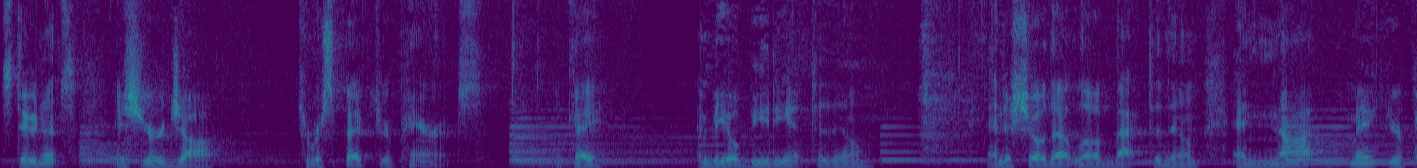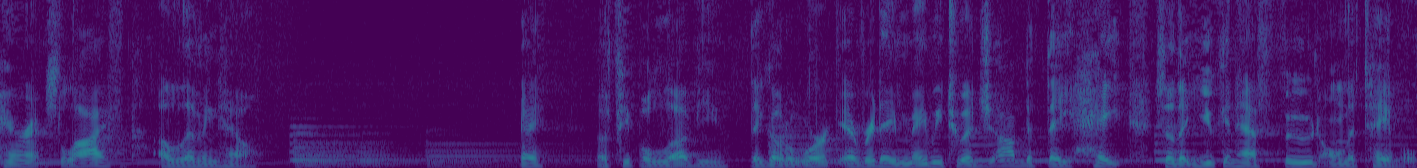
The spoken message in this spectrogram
Students, it's your job to respect your parents. Okay? And be obedient to them and to show that love back to them and not make your parents' life a living hell. Okay? Those people love you. They go to work every day, maybe to a job that they hate, so that you can have food on the table.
